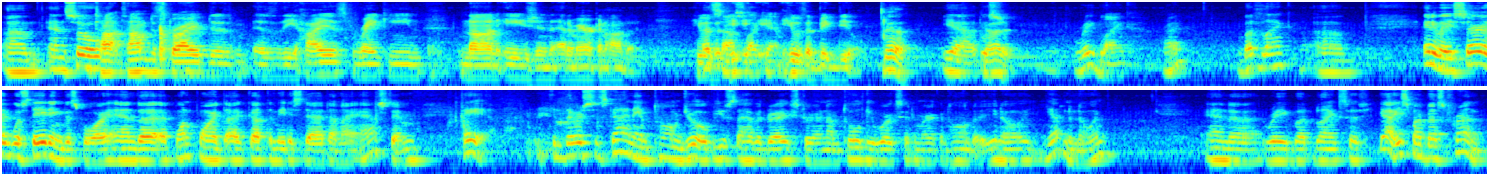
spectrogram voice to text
Um, and so, Tom, Tom described as, as the highest ranking non-Asian at American Honda. He That was a, sounds he, like him. he was a big deal. Yeah. yeah, it was Got it. Ray Blank, right? Bud Blank. Um, anyway, Sarah was dating this boy, and uh, at one point I got to meet his dad, and I asked him, "Hey, there's this guy named Tom Jobe. He used to have a dragster, and I'm told he works at American Honda. You know, you happen to know him?" And uh, Ray Bud Blank says, "Yeah, he's my best friend."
